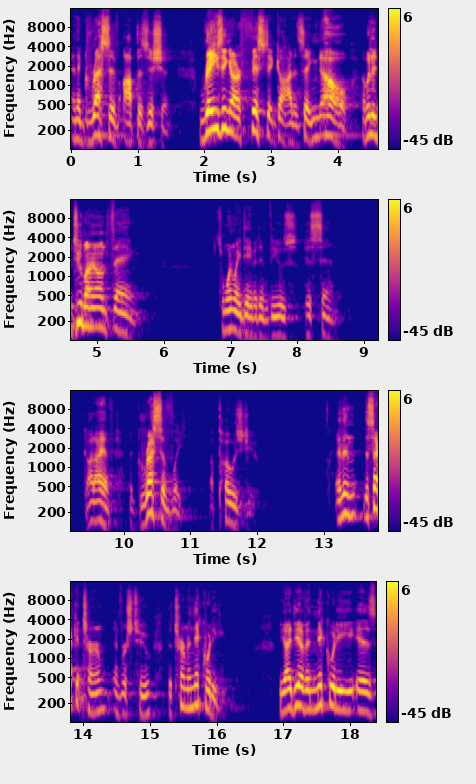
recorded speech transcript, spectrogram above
and aggressive opposition, raising our fist at God and saying, No, I'm going to do my own thing. So, one way David views his sin God, I have aggressively opposed you. And then the second term in verse 2, the term iniquity. The idea of iniquity is,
